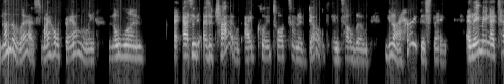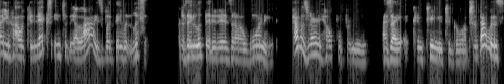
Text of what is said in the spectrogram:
nonetheless, my whole family, no one, as, an, as a child, I could talk to an adult and tell them, you know, I heard this thing. And they may not tell you how it connects into their lives, but they would listen because they looked at it as a warning. That was very helpful for me as I eh, continued to go up. So that was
